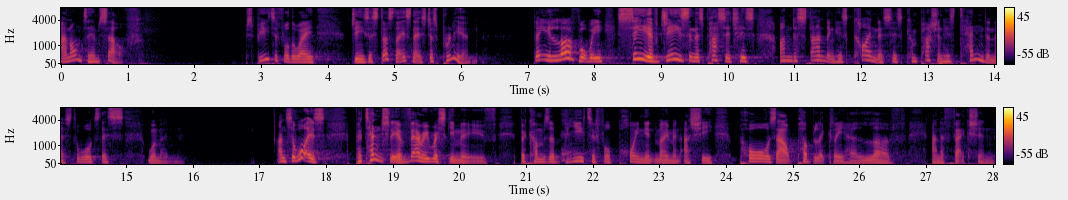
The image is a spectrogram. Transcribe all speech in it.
and onto himself. It's beautiful the way Jesus does that, isn't it? It's just brilliant. Don't you love what we see of Jesus in this passage? His understanding, his kindness, his compassion, his tenderness towards this woman. And so, what is potentially a very risky move becomes a beautiful, poignant moment as she pours out publicly her love and affection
